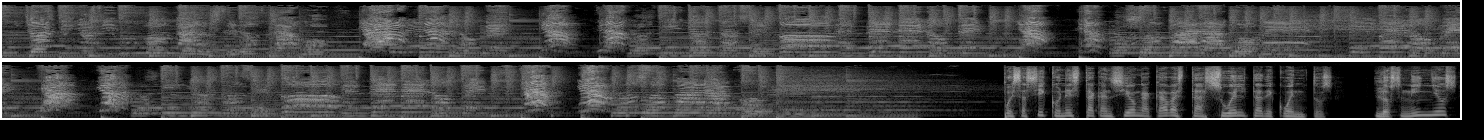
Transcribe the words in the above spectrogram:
Muchos niños y un montón se los trajo. ¡Ya, ya, lo ve! ¡Ya, ya! Los niños no se comen Penélope. ¡Ya, ya! No son para comer Penélope. ¡Ya, ya! Los niños no se comen Penélope. ¡Ya, ya! No son para comer. Pues así con esta canción acaba esta suelta de cuentos. Los niños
